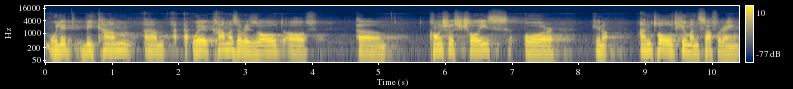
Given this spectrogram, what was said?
will it become um, uh, will it come as a result of um, conscious choice or you know, untold human suffering.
